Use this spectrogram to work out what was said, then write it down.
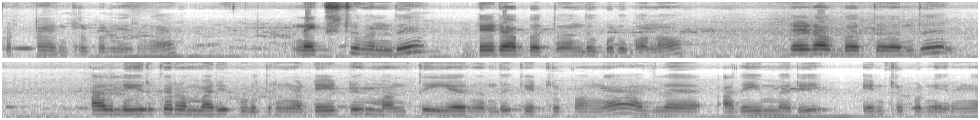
கரெக்டாக என்ட்ரு பண்ணிடுங்க நெக்ஸ்ட்டு வந்து டேட் ஆஃப் பர்த் வந்து கொடுக்கணும். டேட் ஆஃப் பர்த் வந்து அதில் இருக்கிற மாதிரி கொடுத்துருங்க. டேட்டு மந்த்து இயர் வந்து கேட்டிருப்பாங்க. அதில் அதே மாதிரி என்ட்ரு பண்ணிடுங்க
